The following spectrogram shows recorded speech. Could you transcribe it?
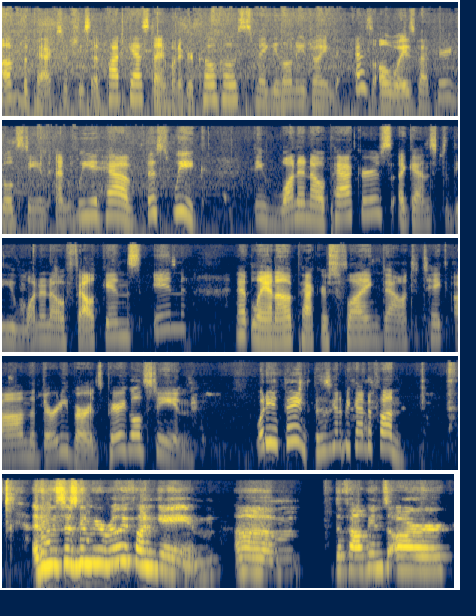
of the Pax What She Said podcast. I am one of your co-hosts, Maggie Loney, joined as always by Perri Goldstein, and we have this week the one and zero Packers against the one and zero Falcons in Atlanta. Packers flying down to take on the Dirty Birds. Perri Goldstein, what do you think? This is going to be kind of fun. I think this is going to be a really fun game. Um, the Falcons are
